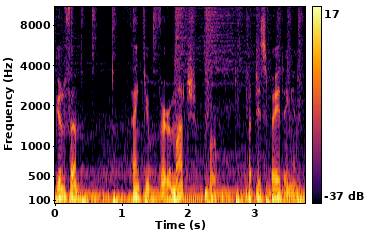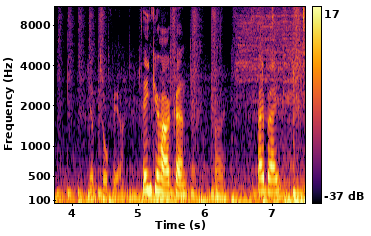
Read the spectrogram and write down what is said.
Gulfem, thank you very much for participating in Jämtopia. Thank you, Håkan. Bye. Bye bye.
